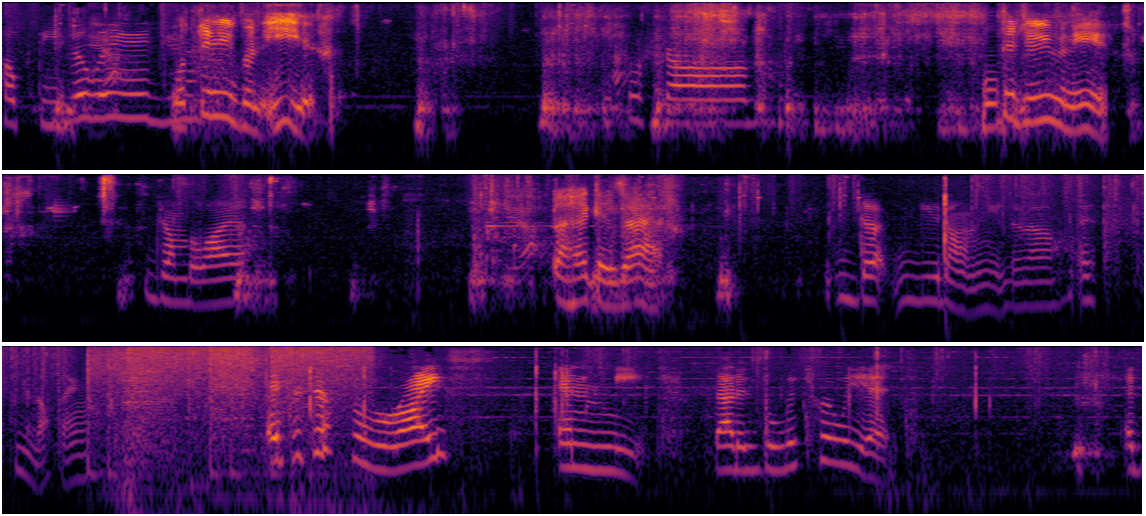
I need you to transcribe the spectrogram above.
Help the village. What did you even eat? What did you even eat? Jambalaya. The heck is that? D- you don't need to know. It's nothing. It's just rice and meat. That is literally it. it.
